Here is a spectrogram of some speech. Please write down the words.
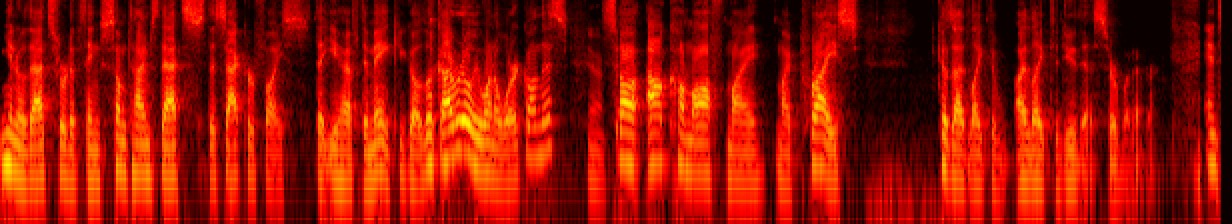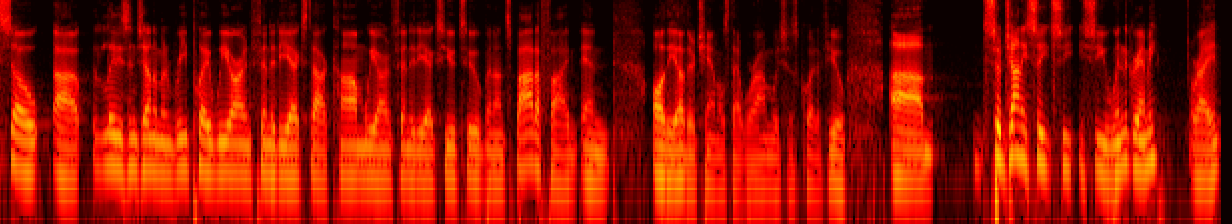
you know that sort of thing. Sometimes that's the sacrifice that you have to make. You go, look, I really want to work on this, Yeah. so I'll come off my my price because I'd like to I like to do this or whatever. And so, uh, ladies and gentlemen, replay we are infinityx.com, we are infinityx YouTube, and on Spotify, and all the other channels that we're on, which is quite a few. Um, so, Johnnie, so, so, so you win the Grammy, right?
